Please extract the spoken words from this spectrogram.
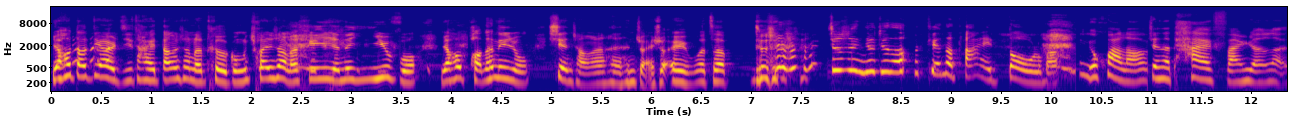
然后到第二集他还当上了特工，穿上了黑衣人的衣服，然后跑到那种现场啊，很很拽说哎 what's up，就 是就是你就觉得 天呐，太逗了吧？一个话痨真的太烦人了，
